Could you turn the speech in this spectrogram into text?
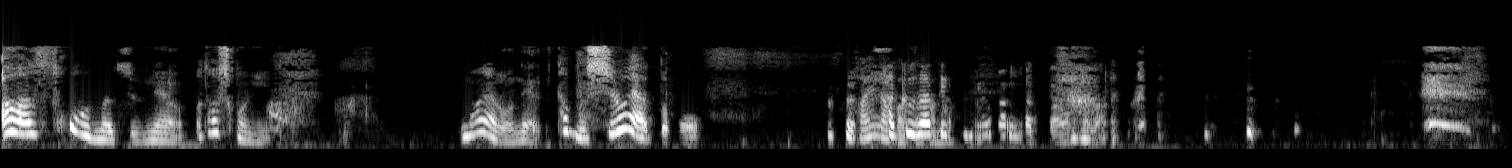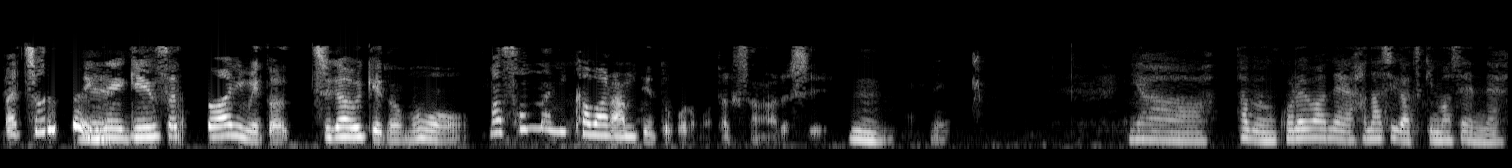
ああ、そうなんですよね。確かに。なんやろうね。多分白やと、買えなかった作画的に良かったのかな。まあちょっとね、原作とアニメとは違うけども、まあそんなに変わらんっていうところもたくさんあるし。うん。ねいやー、多分これはね、話がつきませんね。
